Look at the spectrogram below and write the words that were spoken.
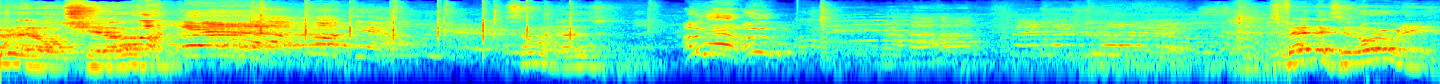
Remember that old shit, huh? Fuck yeah! Fuck yeah! Someone does. Oh yeah! Ooh. Spandex enormity.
